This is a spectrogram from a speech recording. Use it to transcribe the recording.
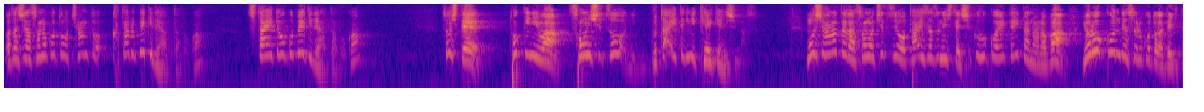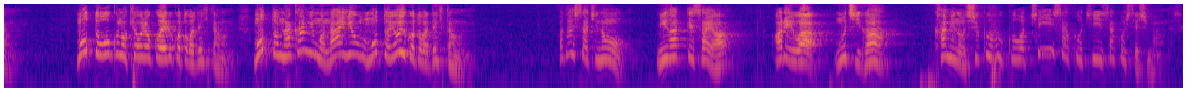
私はそのことをちゃんと語るべきであったとか、伝えておくべきであったとか、そして時には損失を具体的に経験します。もしあなたがその秩序を大切にして祝福を得ていたならば、喜んですることができたのに。もっと多くの協力を得ることができたのに。もっと中身も内容ももっと良いことができたのに。私たちの身勝手さや、あるいは無知が神の祝福を小さく小さくしてしまうんです。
